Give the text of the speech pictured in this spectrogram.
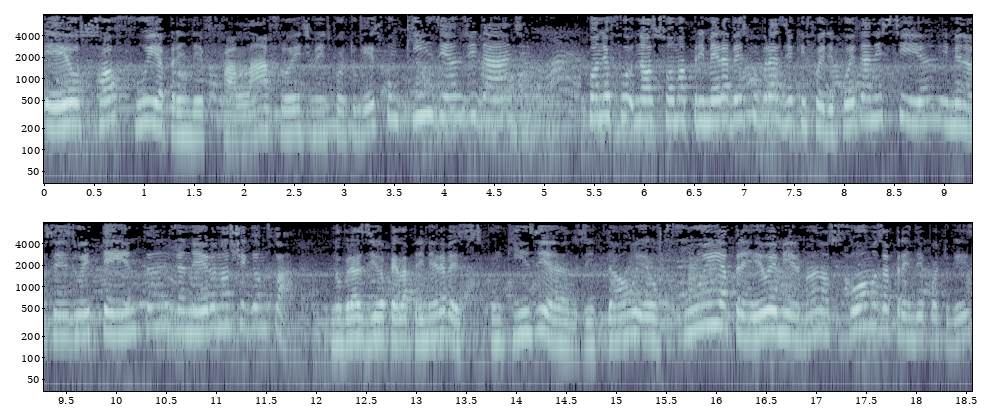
eu só fui aprender a falar fluentemente português com 15 anos de idade quando fui, nós fomos a primeira vez para o Brasil, que foi depois da anistia, em 1980, em janeiro, nós chegamos lá. No Brasil pela primeira vez, com 15 anos. Então eu fui aprender, eu e minha irmã, nós fomos aprender português,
